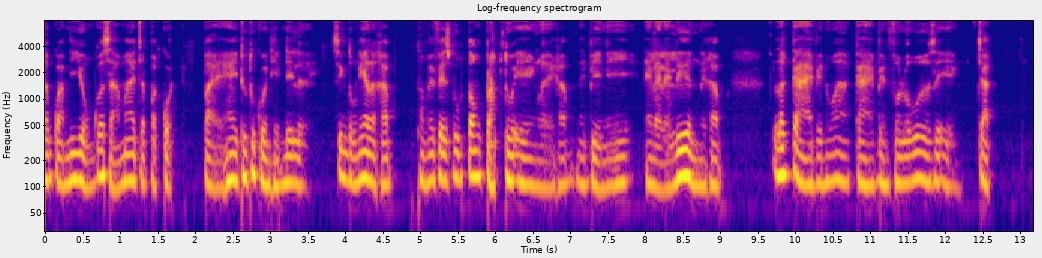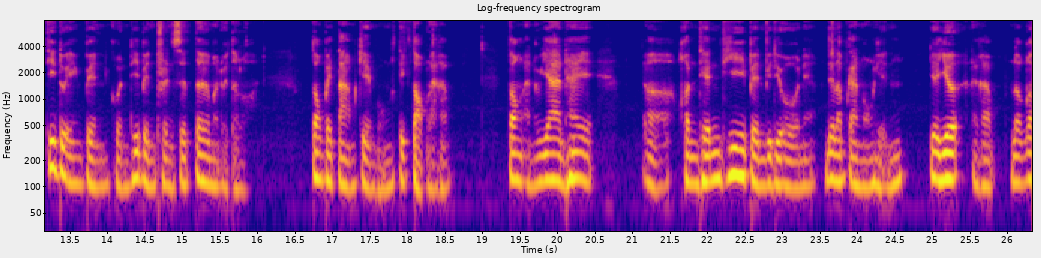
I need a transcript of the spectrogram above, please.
รับความนิยมก็สามารถจะปรากฏไปให้ทุก ๆ คนเห็นได้เลย ซึ่งตรงนี้แหละครับทำให้ Facebook ต้องปรับตัวเองเลยครับ ในปีนี้ในหลาย ๆ เรื่องนะครับ และกลายเป็นว่ากลายเป็น follower ซะเอง จากที่ตัวเองเป็นคนที่เป็น trendsetter มาโดยตลอด ต้องไปตามเกมของ TikTok แล้วครับ ต้องอนุญาตให้คอนเทนต์ที่เป็นวิดีโอเนี่ยได้รับการมองเห็นเยอะๆนะครับ แล้วก็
